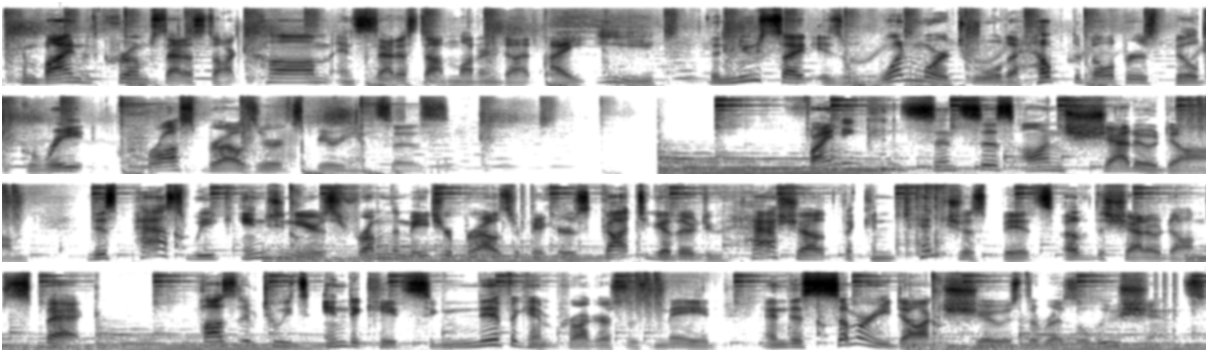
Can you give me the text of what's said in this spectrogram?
Combined with chromeStatus.com and status.modern.ie, the new site is one more tool to help developers build great cross browser experiences. Finding consensus on Shadow DOM. This past week, engineers from the major browser makers got together to hash out the contentious bits of the Shadow DOM spec. Positive tweets indicate significant progress was made, and this summary doc shows the resolutions.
